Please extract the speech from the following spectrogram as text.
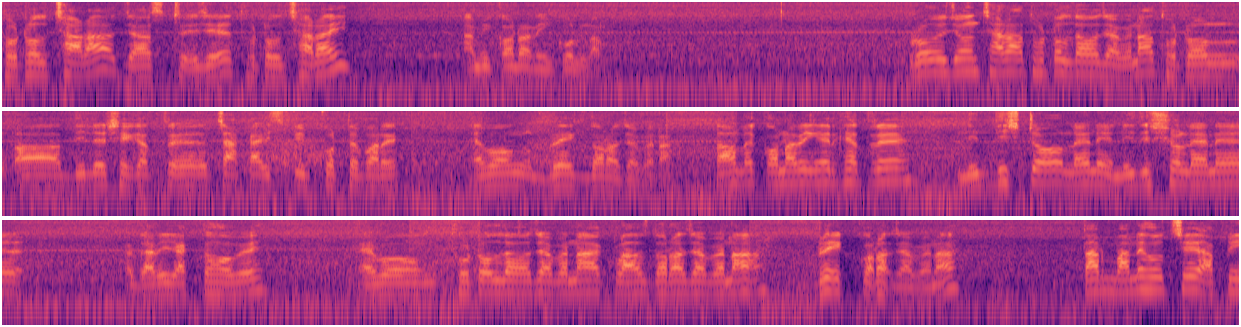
থোটল ছাড়া জাস্ট এই যে থোটল ছাড়াই আমি কর্নারিং করলাম। প্রয়োজন ছাড়া থোটল দেওয়া যাবে না। থোটল দিলে সেক্ষেত্রে চাকা স্কিপ করতে পারে এবং ব্রেক ধরা যাবে না। তাহলে কর্নারিংয়ের ক্ষেত্রে নির্দিষ্ট লেনে নিজস্ব লেনে গাড়ি রাখতে হবে এবং থোটল দেওয়া যাবে না ক্লাস ধরা যাবে না, ব্রেক করা যাবে না। তার মানে হচ্ছে আপনি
